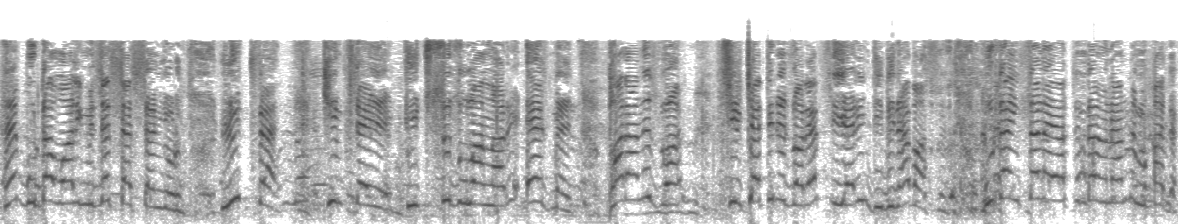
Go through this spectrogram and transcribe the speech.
Hem burada valimize sesleniyoruz. Lütfen kimseyi güçsüz olanları ezmeyin. Paranız var, şirketiniz var hepsi yerin dibine basın. Burada kadar?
